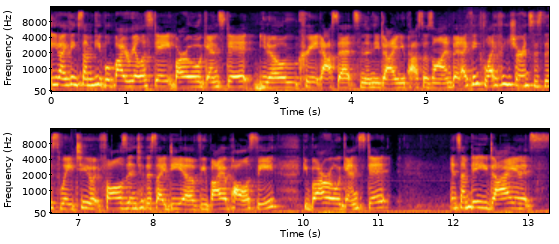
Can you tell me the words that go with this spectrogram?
you know, I think some people buy real estate, borrow against it, you know, create assets, and then you die and you pass those on. But I think life insurance is this way too. It falls into this idea of you buy a policy, you borrow against it, and someday you die, and it's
